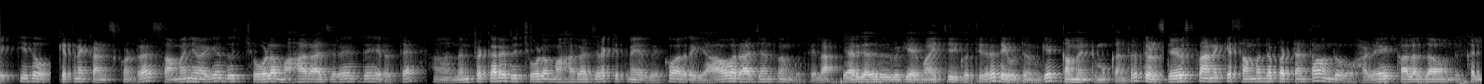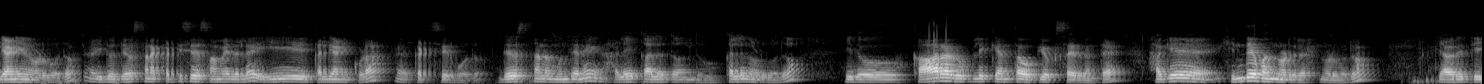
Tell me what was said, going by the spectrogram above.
ವ್ಯಕ್ತಿದು ಕೆತ್ತನೆ ಕಾಣಿಸ್ಕೊಂಡ್ರೆ ಸಾಮಾನ್ಯವಾಗಿ ಅದು ಚೋಳ ಮಹಾರಾಜರದ್ದೇ ಇರುತ್ತೆ. ನನ್ ನನ್ನ ಪ್ರಕಾರ ಇದು ಚೋಳ ಮಹಾರಾಜರ ಕೆತ್ತನೆ ಇರಬೇಕು. ಆದ್ರೆ ಯಾವ ರಾಜ ಅಂತ ನಮ್ಗೆ ಗೊತ್ತಿಲ್ಲ. ಯಾರಿಗಾದ್ರೂ ಬಗ್ಗೆ ಮಾಹಿತಿ ಗೊತ್ತಿದ್ರೆ ದಯವಿಟ್ಟು ನಮಗೆ ಕಮೆಂಟ್ ಮುಖಾಂತರ ತಿಳಿಸಿ. ದೇವಸ್ಥಾನಕ್ಕೆ ಸಂಬಂಧಪಟ್ಟಂತ ಒಂದು ಹಳೆ ಕಾಲದ ಒಂದು ಕಲ್ಯಾಣಿ ನೋಡಬಹುದು ಇದು ದೇವಸ್ಥಾನ ಕಟ್ಟಿಸಿದ ಸಮಯದಲ್ಲೇ ಈ ಕಲ್ಯಾಣಿ ಕೂಡ ಕಟ್ಟಿಸಿರ್ಬೋದು. ದೇವಸ್ಥಾನದ ಮುಂದೆನೆ ಹಳೆ ಕಾಲದ ಒಂದು ಕಲ್ಲು ನೋಡ್ಬೋದು. ಇದು ಖಾರ ರುಬ್ಲಿಕ್ಕೆ ಅಂತ ಉಪಯೋಗಿಸ್ತಾ ಇದ್ರಂತೆ. ಹಾಗೆ ಹಿಂದೆ ಬಂದು ನೋಡಿದ್ರೆ ನೋಡ್ಬೋದು. ಯಾವ ರೀತಿ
